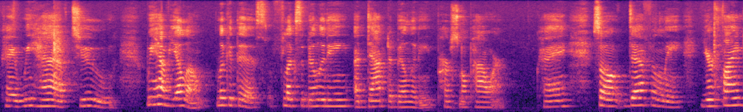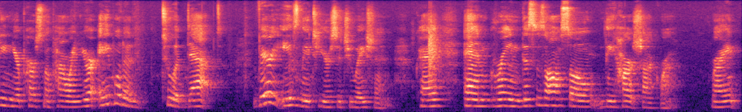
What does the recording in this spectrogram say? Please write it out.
Okay, we have two. We have yellow. Look at this. Flexibility, adaptability, personal power. Okay? So definitely you're finding your personal power. You're able to, to adapt very easily to your situation okay? And green, this is also the heart chakra, right?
